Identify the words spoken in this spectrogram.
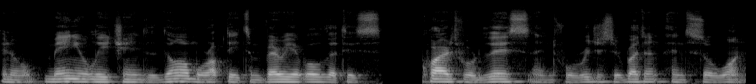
you know manually change the DOM or update some variable that is required for this and for register button and so on.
